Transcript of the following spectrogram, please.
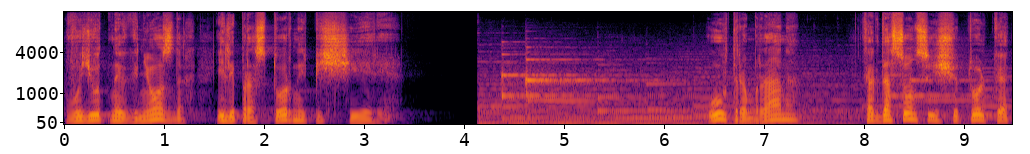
в уютных гнездах или просторной пещере». Утром рано, когда солнце еще только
